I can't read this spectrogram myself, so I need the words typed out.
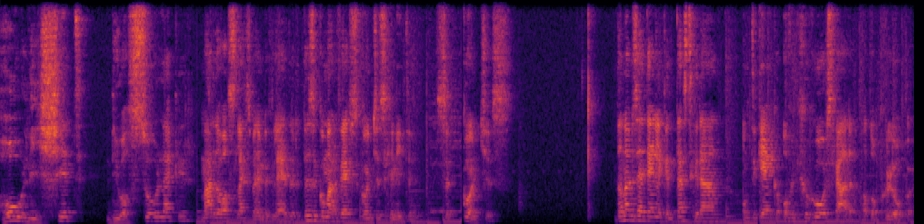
Holy shit, die was zo lekker. Maar dat was slechts mijn begeleider, dus ik kon maar 5 secondjes genieten. Secondjes. Dan hebben ze uiteindelijk een test gedaan om te kijken of ik gehoorschade had opgelopen.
